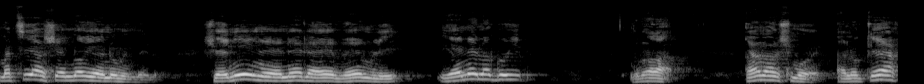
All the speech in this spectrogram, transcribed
מציע שהם לא ייהנו ממנו. שני נהנה להם והם לי, ייהנה לגויים. גמרא, אמר שמואל, הלוקח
